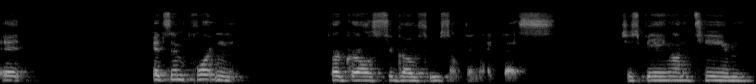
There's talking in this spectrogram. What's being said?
it it's important for girls to go through something like this. Just being on a team,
